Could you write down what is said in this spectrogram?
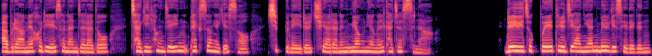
아브라함의 허리에서 난 자라도 자기 형제인 백성에게서 10분의 1을 취하라는 명령을 가졌으나 레위 족보에 들지 아니한 멜기세덱은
